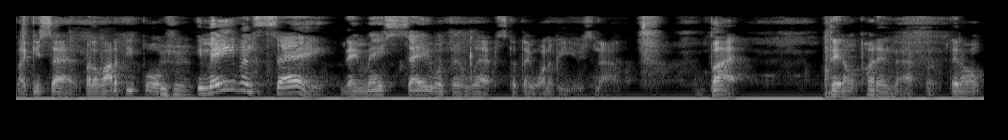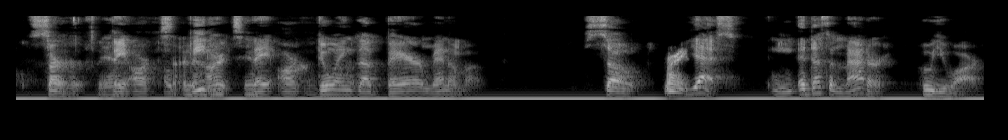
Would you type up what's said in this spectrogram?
like you said. But a lot of people, mm-hmm. he may even say, they may say with their lips that they want to be used now. But they don't put in the effort. They don't serve. Yeah. They aren't It's not in obedient. hearts, yeah. They aren't doing the bare minimum. So Right. yes, it doesn't matter who you are.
